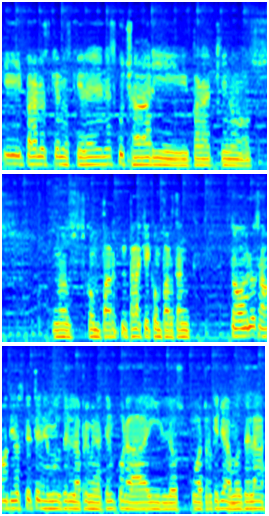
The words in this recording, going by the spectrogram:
Y para los que nos quieren escuchar y para que nos, nos compartan, para que compartan todos los audios que tenemos de la primera temporada y los cuatro que llevamos de la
